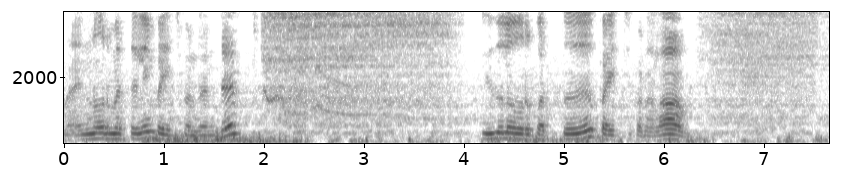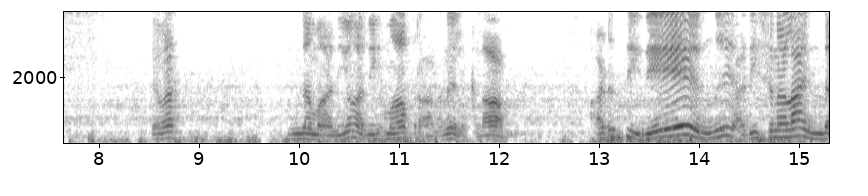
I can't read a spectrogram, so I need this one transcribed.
நான் இன்னொரு மெத்தட்லையும் பயிற்சி பண்ணுறேன்ட்டு இதில் ஒரு பத்து பயிற்சி பண்ணலாம். ஓகேவா இந்த மாதிரியும் அதிகமாக பிராணனை இழுக்கலாம். அடுத்து இதே வந்து அடிஷ்னலாக இந்த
